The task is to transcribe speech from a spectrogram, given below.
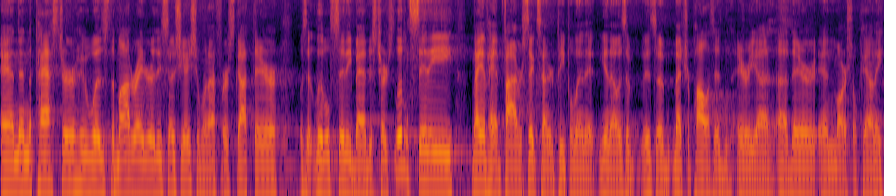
And then the pastor who was the moderator of the association when I first got there was at Little City Baptist Church. Little City may have had five or six hundred people in it. You know, it's a it's a metropolitan area uh, there in Marshall County.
